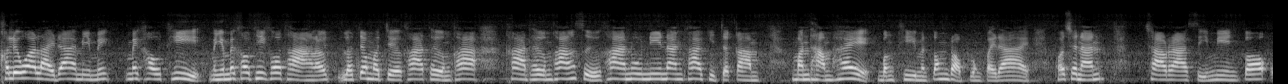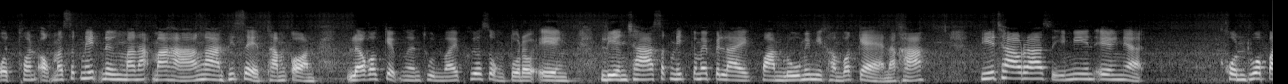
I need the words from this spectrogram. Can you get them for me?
เขาเรียกว่ารายได้มันยังไม่ไม่เข้าที่ มันยังไม่เข้าที่เข้าทางแล้วแล้วจะมาเจอค่าเทอมค่าค่าเทอมค่าหนังสือค่านู่นนี่นั่นค่ากิจกรรม มันทำให้บางทีมันต้องดรอปลงไปได้ เพราะฉะนั้นชาวราศีมีนก็อดทนออกมาสักนิดนึงมามาหางานพิเศษทำก่อน แล้วก็เก็บเงินทุนไว้เพื่อส่งตัวเราเอง เรียนช้าสักนิดก็ไม่เป็นไรความรู้ไม่มีคำว่าแก่นะคะทีชาวราศีมีนเองเนี่ย คนทั่วไป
